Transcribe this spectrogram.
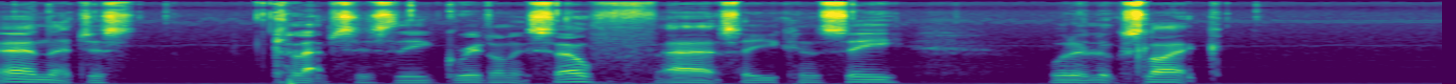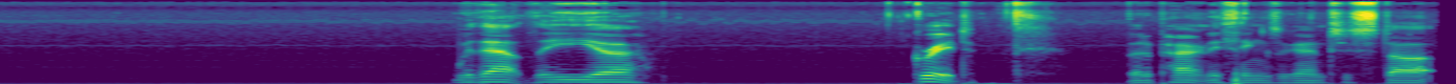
and that just collapses the grid on itself, uh, so you can see what it looks like without the uh, grid. But apparently things are going to start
